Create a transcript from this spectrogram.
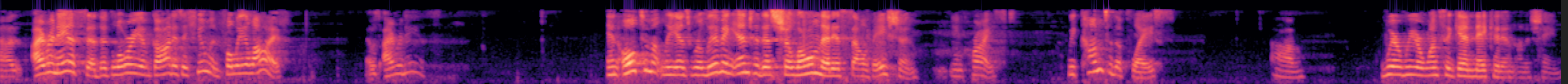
Uh, Irenaeus said, The glory of God is a human fully alive. That was Irenaeus. And ultimately, as we're living into this shalom that is salvation in Christ, we come to the place um, where we are once again naked and unashamed.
